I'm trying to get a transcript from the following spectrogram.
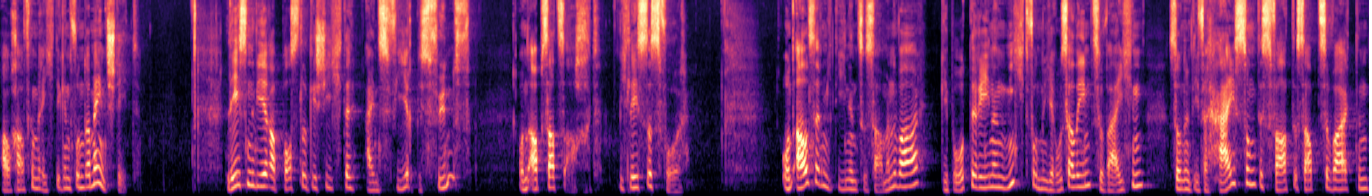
auch auf dem richtigen Fundament steht lesen wir Apostelgeschichte 1, 4 bis 5 und Absatz 8. Ich lese das vor. Und als er mit ihnen zusammen war, gebot er ihnen, nicht von Jerusalem zu weichen, sondern die Verheißung des Vaters abzuwarten,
